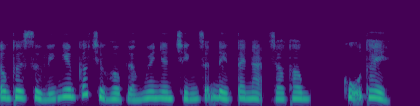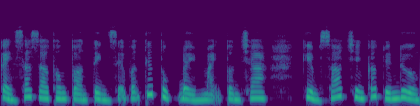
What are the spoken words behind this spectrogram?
đồng thời xử lý nghiêm các trường hợp là nguyên nhân chính dẫn đến tai nạn giao thông. Cụ thể, cảnh sát giao thông toàn tỉnh sẽ vẫn tiếp tục đẩy mạnh tuần tra, kiểm soát trên các tuyến đường,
